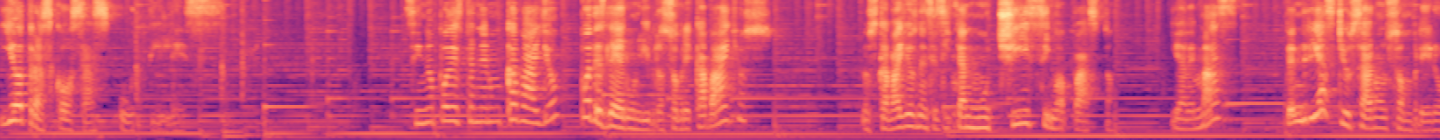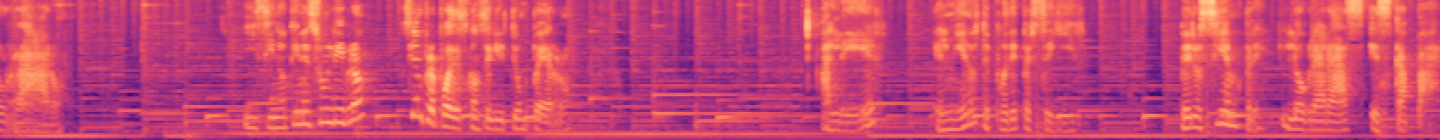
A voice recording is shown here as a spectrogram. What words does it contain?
y otras cosas útiles. Si no puedes tener un caballo, puedes leer un libro sobre caballos. Los caballos necesitan muchísimo pasto y además tendrías que usar un sombrero raro. Y si no tienes un libro, siempre puedes conseguirte un perro. Al leer, el miedo te puede perseguir, pero siempre lograrás escapar.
